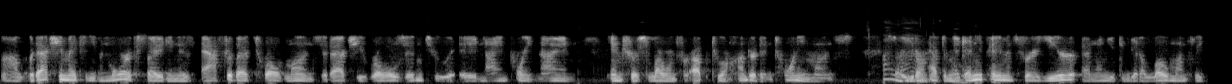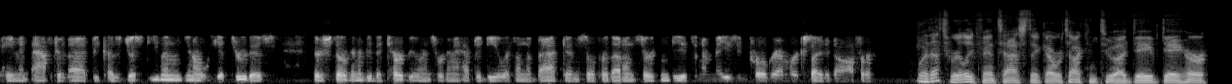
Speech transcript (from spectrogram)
Uh, what actually makes it even more exciting is after that 12 months, it actually rolls into a 9.9 interest loan for up to 120 months. so you don't have to make any payments for a year, and then you can get a low monthly payment after that. Because just even you know we get through this, there's still going to be the turbulence we're going to have to deal with on the back end. So for that uncertainty, it's an amazing program we're excited to offer. Well, that's really fantastic. Uh, we're talking to uh, Dave Daher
